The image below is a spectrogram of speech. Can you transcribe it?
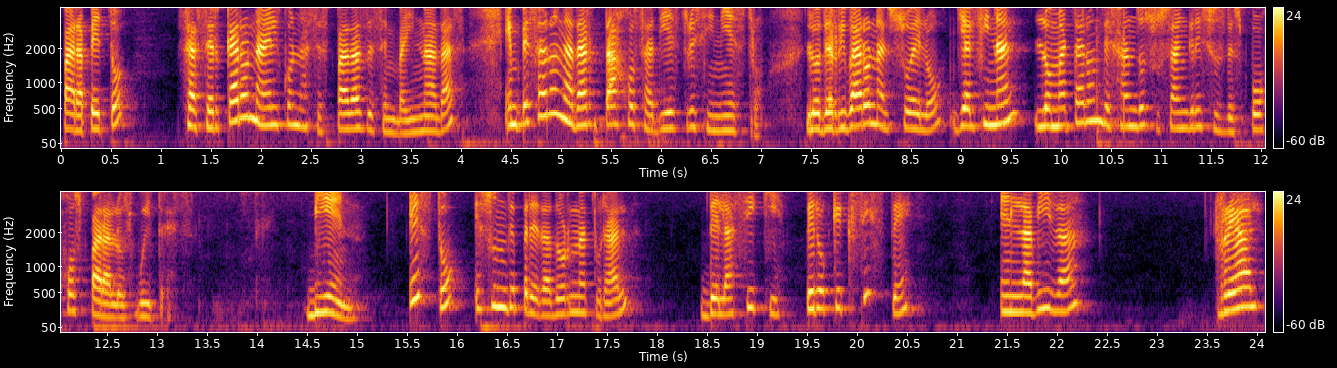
parapeto, se acercaron a él con las espadas desenvainadas, empezaron a dar tajos a diestro y siniestro, lo derribaron al suelo y al final lo mataron dejando su sangre y sus despojos para los buitres. Bien, esto es un depredador natural de la psique, pero que existe en la vida real.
